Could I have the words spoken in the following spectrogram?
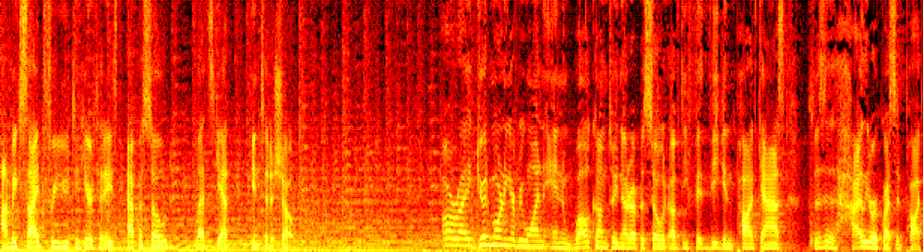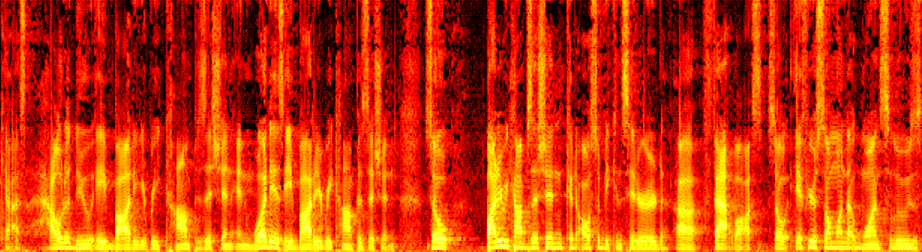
I'm excited for you to hear today's episode. Let's get into the show. All right, good morning, everyone, and welcome to another episode of the Fit Vegan Podcast. So, this is a highly requested podcast how to do a body recomposition and what is a body recomposition. So, body recomposition could also be considered uh, fat loss. So, if you're someone that wants to lose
